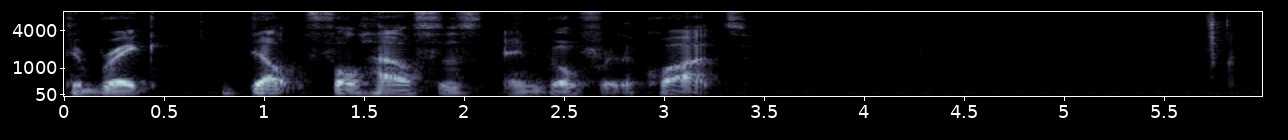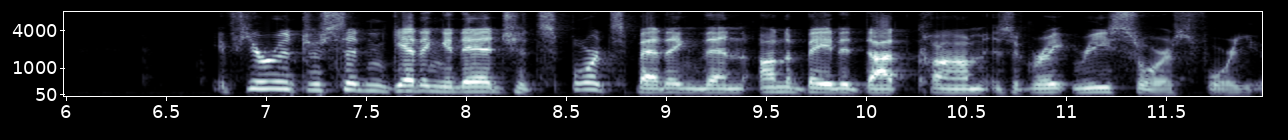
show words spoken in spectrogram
to break dealt full houses and go for the quads. If you're interested in getting an edge at sports betting, then unabated.com is a great resource for you.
